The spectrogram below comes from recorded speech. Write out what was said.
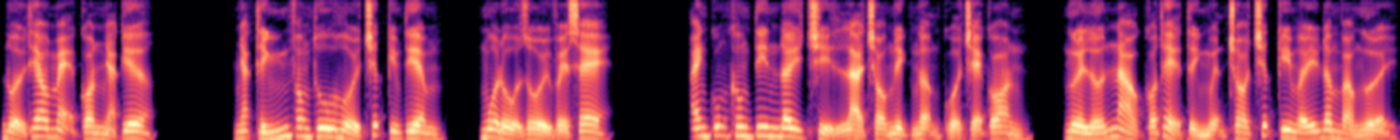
đuổi theo mẹ con nhà kia nhạc thính phong thu hồi chiếc kim tiêm, mua đồ rồi về xe. Anh cũng không tin đây chỉ là trò nghịch ngợm của trẻ con. Người lớn nào có thể tình nguyện cho chiếc kim ấy đâm vào người?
